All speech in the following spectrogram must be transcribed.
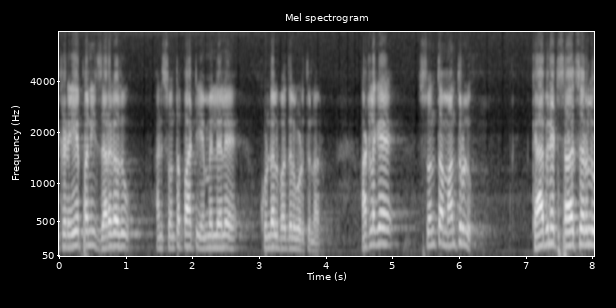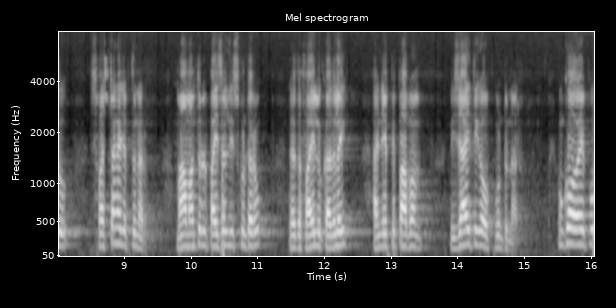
ఇక్కడ ఏ పని జరగదు అని సొంత పార్టీ ఎమ్మెల్యేలే కుండలు బద్దలు కొడుతున్నారు. అట్లాగే సొంత మంత్రులు కేబినెట్ సహచరులు స్పష్టంగా చెప్తున్నారు. మా మంత్రులు పైసలు తీసుకుంటారు లేదా ఫైళ్ళు కదలై అని చెప్పి పాపం నిజాయితీగా ఒప్పుకుంటున్నారు. ఇంకోవైపు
